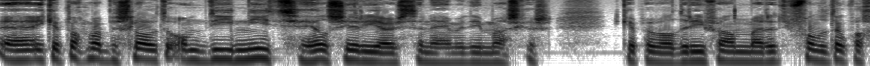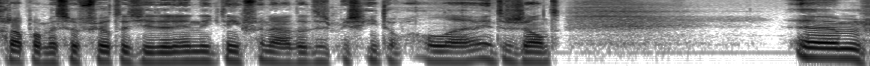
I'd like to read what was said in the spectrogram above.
Uh, ik heb toch maar besloten om die niet heel serieus te nemen, die maskers. Ik heb er wel drie van, maar ik vond het ook wel grappig met zo'n filtertje erin. Ik denk van nou, dat is misschien toch wel uh, interessant. Um,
